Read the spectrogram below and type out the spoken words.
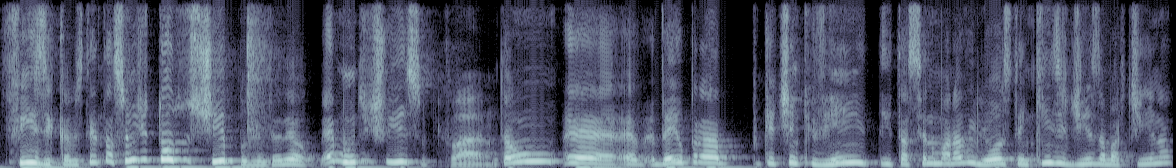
físicas, mas tentações de todos os tipos, entendeu? É muito difícil. Claro. Então, é, é, veio para porque tinha que vir e está sendo maravilhoso. Tem 15 dias a Martina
